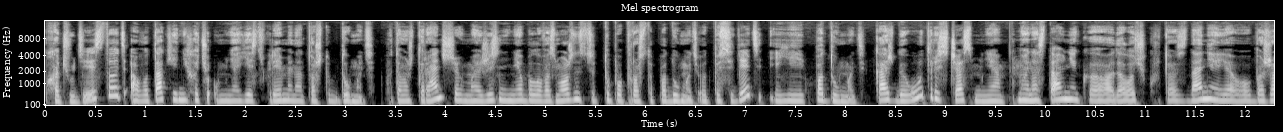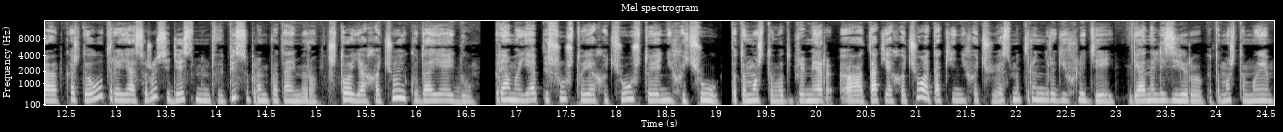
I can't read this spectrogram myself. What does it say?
хочу действовать, а вот так я не хочу. У меня есть время на то, чтобы думать. Потому что раньше в моей жизни не было возможности тупо просто подумать. Вот посидеть и подумать. Каждое утро сейчас мне мой наставник э, дал очень крутое задание, я его обожаю. Каждое утро я сажусь и 10 минут выписываю прямо по таймеру, что я хочу и куда я иду прямо я пишу, что я хочу, что я не хочу. Потому что, вот, например, а, так я хочу, а так я не хочу. Я смотрю на других людей, я анализирую, потому что мы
